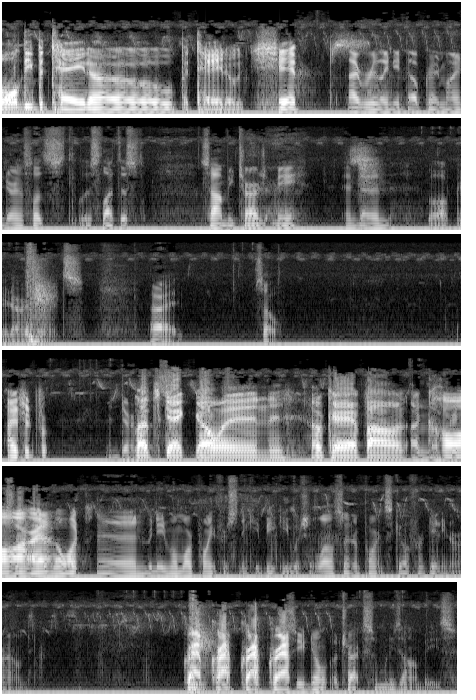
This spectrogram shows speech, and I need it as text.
Moldy potato, potato chips. I really need to upgrade my endurance. Let's let's let this zombie charge at me, and then we'll upgrade our endurance. All right. So I should. Endurance. let's get going. Okay, I found a car. I don't know what. And we need one more point for sneaky beaky, which is also an important skill for getting around. Crap! Crap! Crap! Crap! So you don't attract so many zombies.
